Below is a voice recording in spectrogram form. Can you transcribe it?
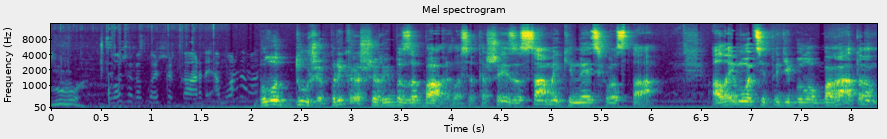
Боже, какой шикарный. А можно вас Було дуже прикро, що риба забарилася, та ще й за самий кінець хвоста. Але емоцій тоді було багато,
